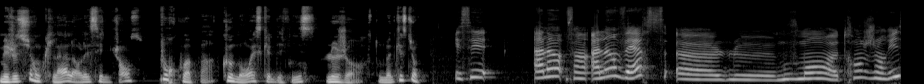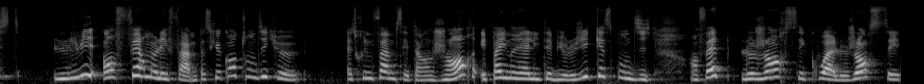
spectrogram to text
Mais je suis enclin à leur laisser une chance, pourquoi pas? Comment est-ce qu'elles définissent le genre? C'est une bonne question. Et c'est à l'inverse, euh, le mouvement euh, transgenriste, lui, enferme les femmes. Parce que quand on dit que être une femme, c'est un genre et pas une réalité biologique, qu'est-ce qu'on dit? En fait, le genre, c'est quoi? Le genre, c'est...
